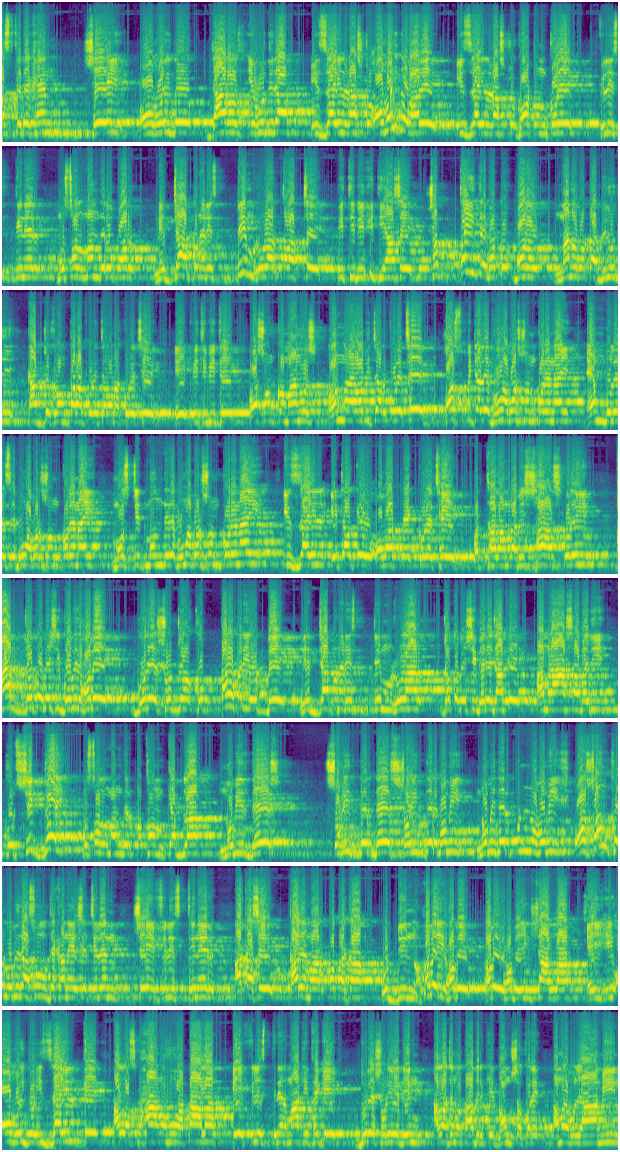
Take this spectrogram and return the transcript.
আজকে দেখেন সেই অবৈধ জারজ ইহুদিরা ইসরায়েল রাষ্ট্র অবৈধভাবে ইসরায়েল রাষ্ট্র গঠন করে ফিলিস্তিনের মুসলমানদের উপর নির্যাতনের স্টিম রুলার চালাচ্ছে পৃথিবীর ইতিহাসে সবচাইতে বড় মানবতা বিরোধী কার্যক্রম তারা পরিচালনা করেছে। এই পৃথিবীতে অসংখ্য মানুষ অন্যায় অবিচার করেছে, হসপিটালে বোমা বর্ষণ করে নাই, অ্যাম্বুলেন্সে বোমা বর্ষণ করে নাই, মসজিদ মন্দিরে বোমা বর্ষণ করে নাই ইসরায়েল এটাকেও ওভারটেক করেছে। অর্থাৎ আমরা বিশ্বাস করি, আর যত বেশি গভীর হবে ভোরের সূর্য খুব তাড়াতাড়ি উঠবে, নির্যাতনের স্টিম রোলার যত বেশি বেড়ে যাবে, আমরা আশাবাদী খুব শীঘ্রই মুসলমানদের প্রথম কেবলা নবীর দেশ শহীদদের দেশ, শহীদদের ভূমি, নবীদের পুণ্যভূমি, অসংখ্য নবী রাসুল যেখানে এসেছিলেন, সেই ফিলিস্তিনের আকাশে কালেমার পতাকা উদ্দিন হবেই হবে হবেই হবে ইনশাআল্লাহ। এই এই অবৈধ ইসরায়েলকে আল্লাহ সুবহানাহু এই ফিলিস্তিনের মাটি থেকে দূরে সরিয়ে দিন। আল্লাহ যেন তাদেরকে ধ্বংস করে। আমরা বলি আমিন।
